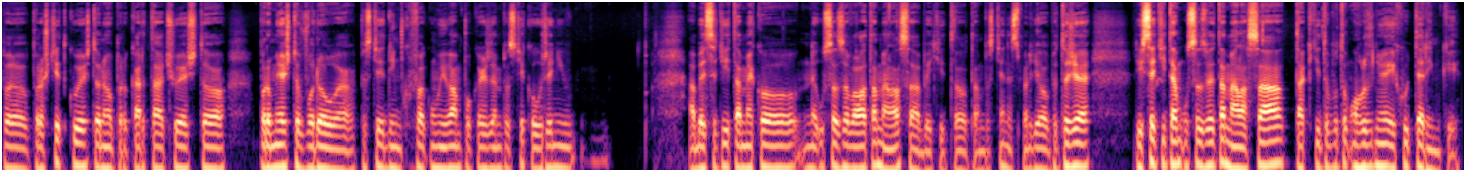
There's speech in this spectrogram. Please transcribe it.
pro, proštětkuješ to, nebo prokartáčuješ to, proměješ to vodou a prostě dýmku fakt umývám po každém prostě kouření, aby se ti tam jako neusazovala ta melasa, aby ti to tam prostě nesmrdilo, protože když se ti tam usazuje ta melasa, tak ti to potom ovlivňuje i chuť té dýmky.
